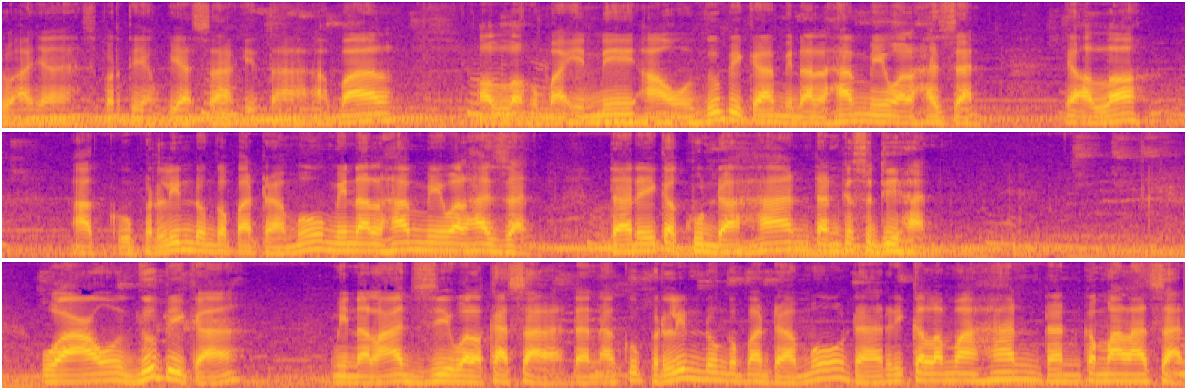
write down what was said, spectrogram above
Doanya seperti yang biasa kita hafal. Allahumma inni a'udzubika minal hammi wal hazan. Ya Allah, aku berlindung kepadamu minal hammi wal hazan dari kegundahan dan kesedihan wa a'udzubika minal ajzi wal kasal dan aku berlindung kepadamu dari kelemahan dan kemalasan.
